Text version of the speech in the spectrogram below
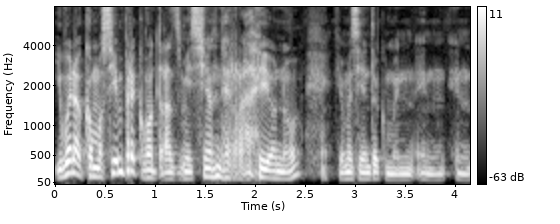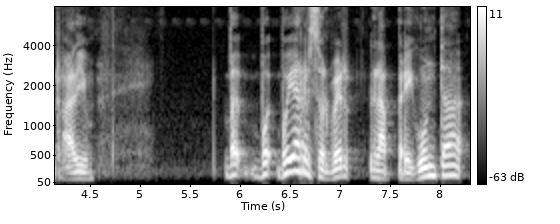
Y bueno, como siempre, como transmisión de radio, ¿no? Yo me siento como en radio. Voy a resolver la pregunta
